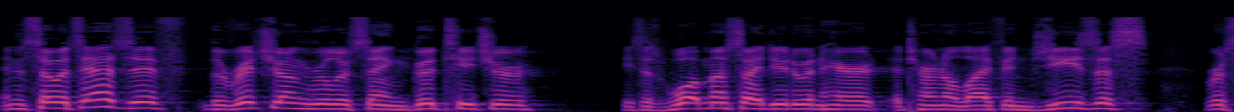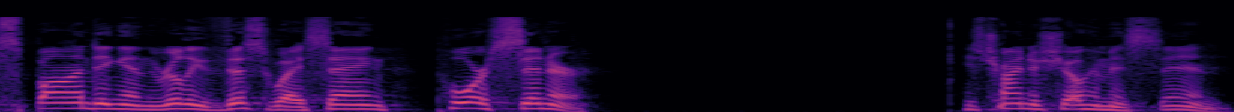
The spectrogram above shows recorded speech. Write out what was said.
And so it's as if the rich young ruler saying, Good teacher, he says, What must I do to inherit eternal life? And Jesus responding in really this way, saying, Poor sinner. He's trying to show him his sin.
